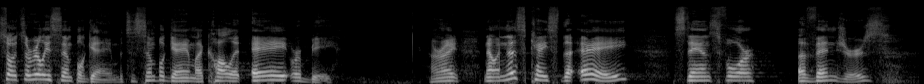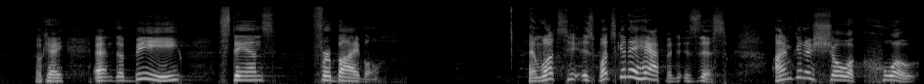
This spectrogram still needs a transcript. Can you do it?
So it's a really simple game. It's a simple game. I call it A or B. All right? Now, in this case, the A stands for Avengers, okay? And the B stands for Bible. And what's, is, what's going to happen is this I'm going to show a quote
